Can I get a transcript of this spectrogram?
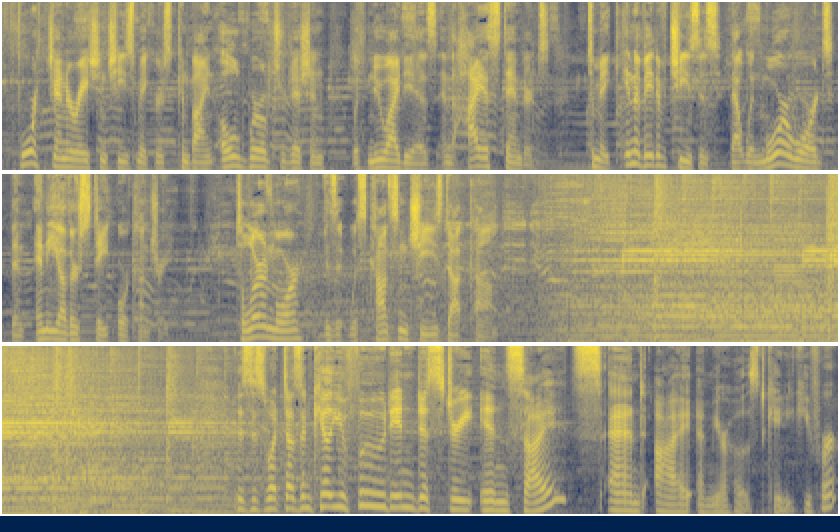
Fourth generation cheesemakers combine old world tradition with new ideas and the highest standards to make innovative cheeses that win more awards than any other state or country. To learn more, visit wisconsincheese.com. This is What Doesn't Kill You Food Industry Insights. And I am your host, Katy Keiffer.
